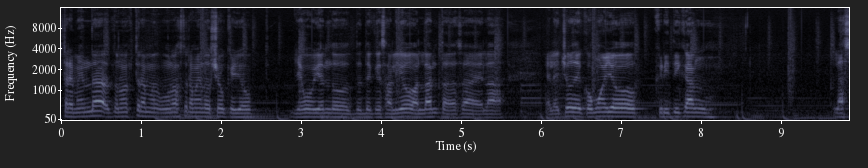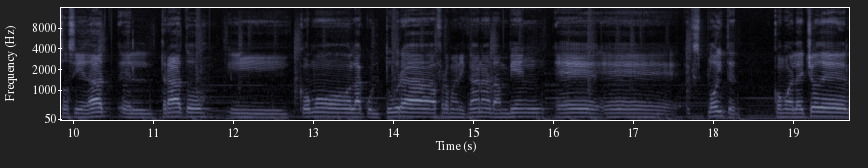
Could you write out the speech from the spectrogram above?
tremendas, uno de los tremendos shows que yo llevo viendo desde que salió Atlanta. O sea, el hecho de cómo ellos critican la sociedad, el trato y cómo la cultura afroamericana también es, exploited. Como el hecho de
